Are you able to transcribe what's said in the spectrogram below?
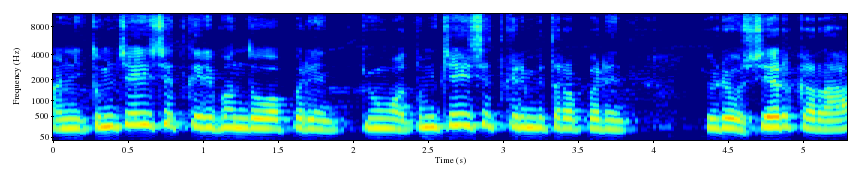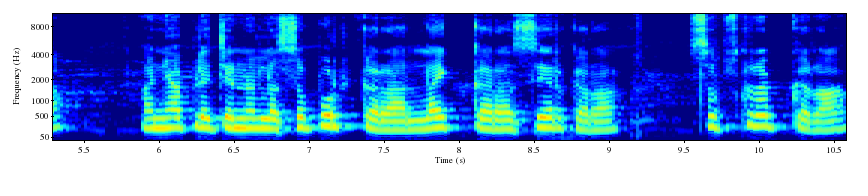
आणि तुमच्याही शेतकरी बांधवापर्यंत किंवा तुमच्याही शेतकरी मित्रापर्यंत व्हिडिओ शेअर करा आणि आपल्या चॅनलला सपोर्ट करा लाईक करा शेअर करा सबस्क्राईब करा.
